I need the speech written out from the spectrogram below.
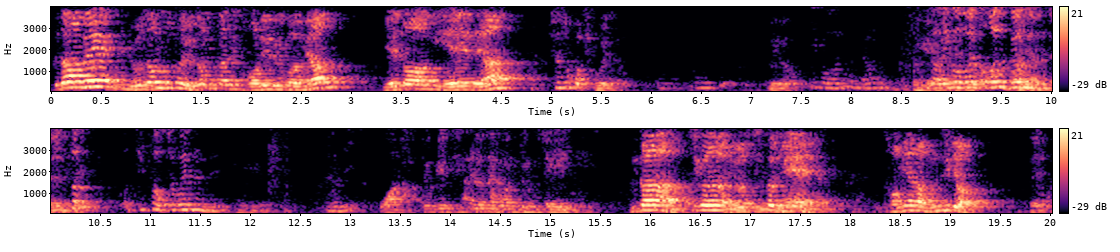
그 다음에 요 점부터 요 점까지 거리를 구하면 얘 더하기 얘에 대한 최소값이 구해져. 뭐지? 왜요? 이거 어디서 배웠는데? 저기 나 이거 어디서 어디서 배웠는데 네, 직선 네. 어, 직선 어쩌고 했는데 저기 뭐지? 와. 저게 직선의 방정식 그러니까 지금 요 직선 위에 점이 하나 움직여. 네.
